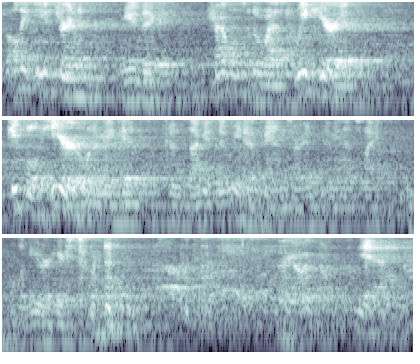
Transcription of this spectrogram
So all the Eastern music travels to the West. We hear it. People here want to make it because obviously we have fans, right? I mean, that's why all of you are here, of. There you go, let's go. Yeah.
